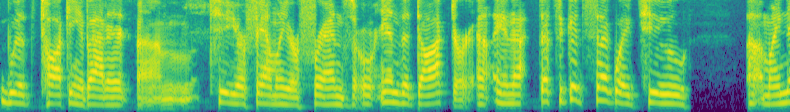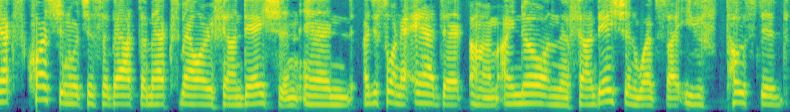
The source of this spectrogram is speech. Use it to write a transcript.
with talking about it um, to your family or friends or in the doctor. Uh, and that's a good segue to uh, my next question, which is about the Max Mallory Foundation. And I just want to add that um, I know on the foundation website you've posted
